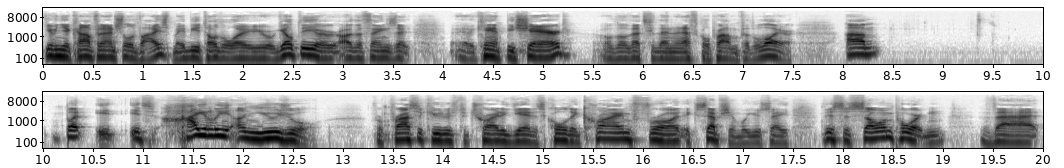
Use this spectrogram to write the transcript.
giving you confidential advice. Maybe you told the lawyer you were guilty or other things that uh, can't be shared, although that's then an ethical problem for the lawyer. Um, but it, it's highly unusual for prosecutors to try to get, it's called a crime fraud exception, where you say, this is so important that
